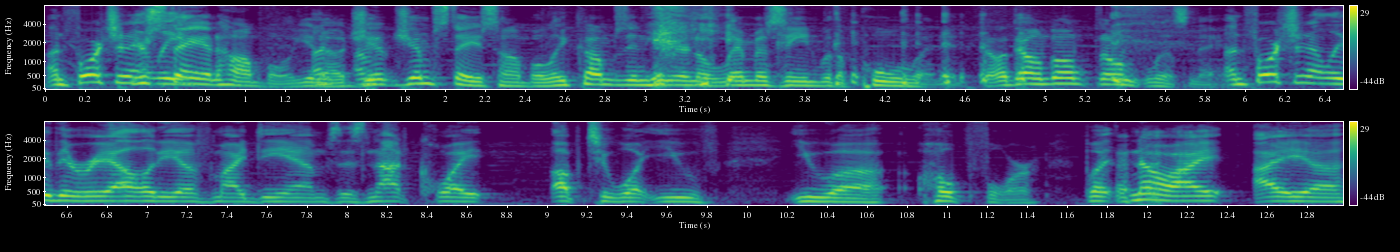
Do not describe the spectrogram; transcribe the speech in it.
unfortunately, You're staying humble, you know. Un- Jim, Jim stays humble. He comes in here in a limousine with a pool in it. Don't don't don't listen to him. unfortunately, the reality of my DMs is not quite up to what you've you uh, hope for. But no, I I uh,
